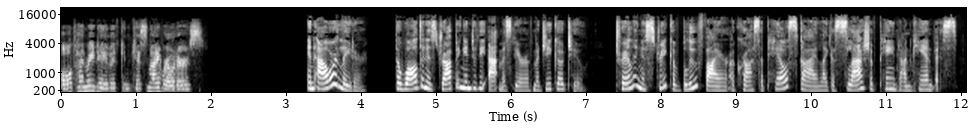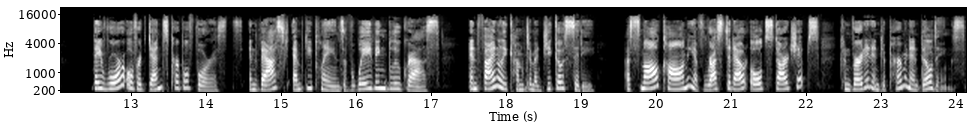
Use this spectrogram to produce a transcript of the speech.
Old Henry David can kiss my rotors. An hour later, the Walden is dropping into the atmosphere of Majiko 2, trailing a streak of blue fire across a pale sky like a slash of paint on canvas. They roar over dense purple forests and vast empty plains of waving blue grass, and finally come to Majiko City, a small colony of rusted out old starships converted into permanent buildings.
